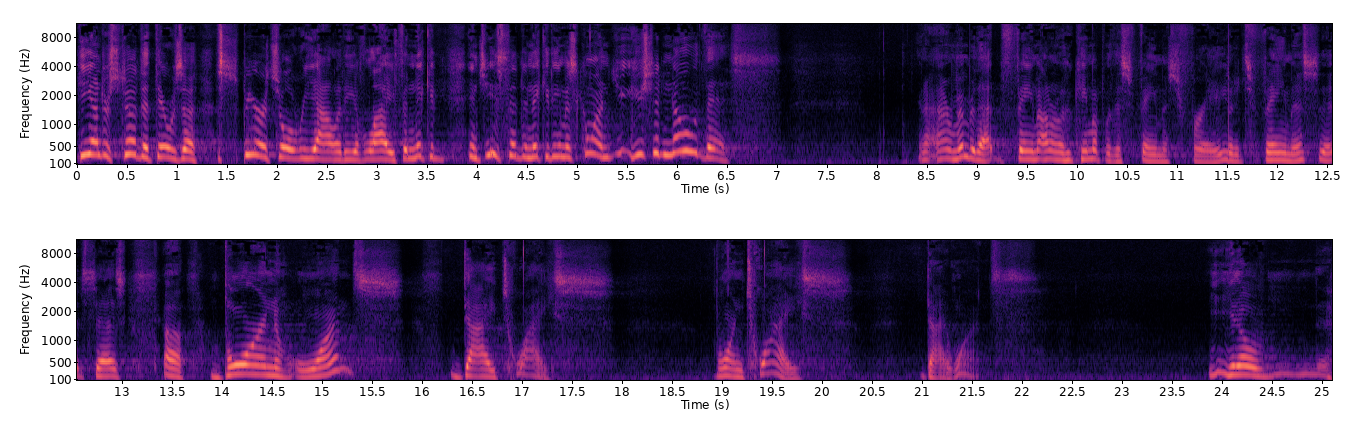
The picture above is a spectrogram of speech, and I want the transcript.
he understood that there was a spiritual reality of life. And, Nicod- and Jesus said to Nicodemus, Come on, you, you should know this. And I remember that fame. I don't know who came up with this famous phrase, but it's famous. That says, uh, "Born once, die twice. Born twice, die once." You know,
